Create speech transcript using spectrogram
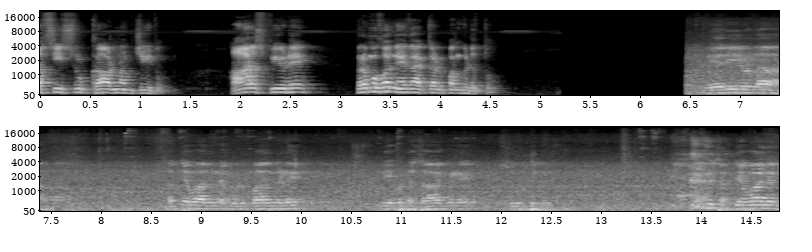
അസീസ് ഉദ്ഘാടനം ചെയ്തു. ആർ എസ് പിയുടെ പ്രമുഖ നേതാക്കൾ പങ്കെടുത്തു. വേദിയിലുള്ള സത്യപാലന്റെ കുടുംബാംഗങ്ങളെ പ്രിയപ്പെട്ട സഹാക്കളെ സുഹൃത്തുക്കളെ. സത്യപാലൻ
